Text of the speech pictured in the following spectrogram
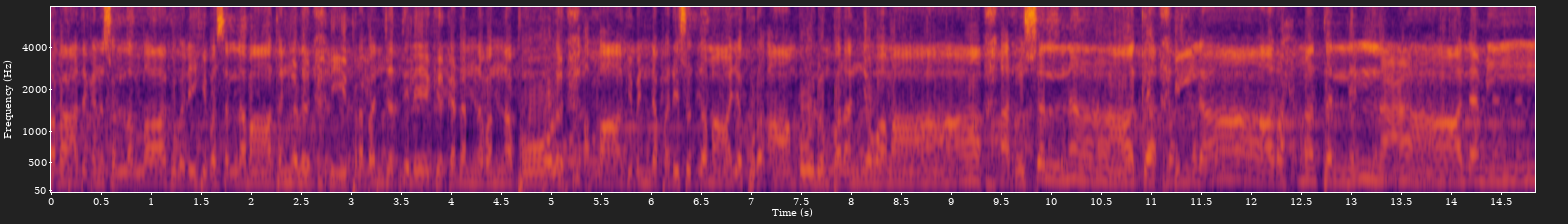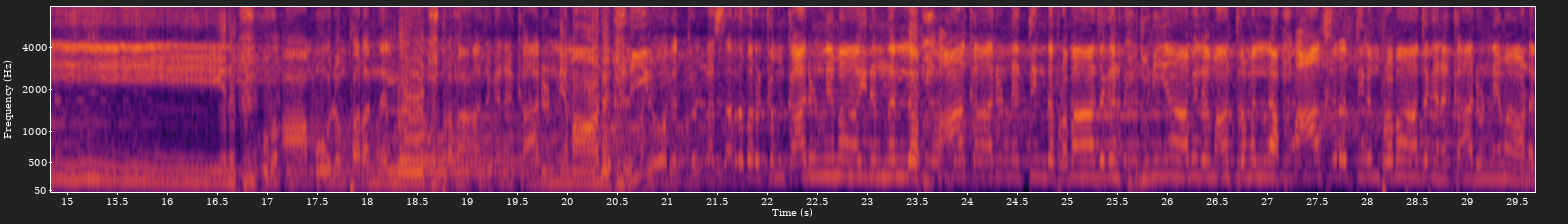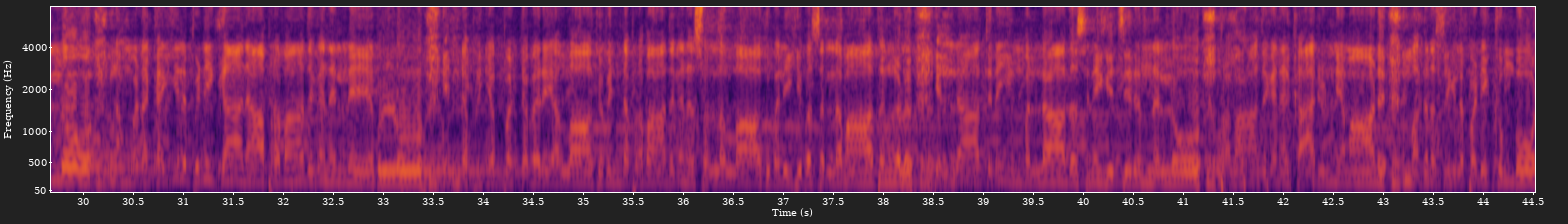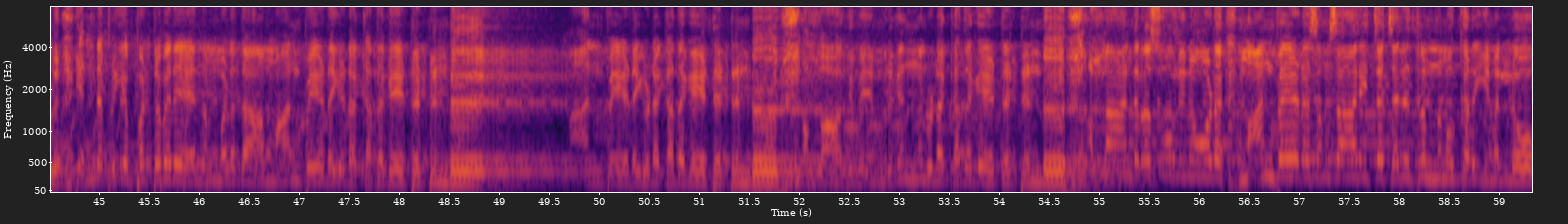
പ്രവാചകൻ സല്ലല്ലാഹു അലൈഹി വസല്ലമ തങ്ങൾ ഈ പ്രപഞ്ചത്തിലേക്ക് കടന്നു വന്നപ്പോൾ അള്ളാഹുവിന്റെ പരിശുദ്ധമായ ഖുർആൻ പോലും പറഞ്ഞു അർസൽനാക ഇല്ലാ റഹ്മത്തൻ ആലമീൻ ഖുർആൻ പോലും പറഞ്ഞല്ലോ പ്രവാചകന് കാരുണ്യമാണ്. ഈ ലോകത്തുള്ള സർവർക്കും കാരുണ്യമായിരുന്നല്ലോ. ആ കാരുണ്യത്തിന്റെ പ്രവാചകൻ ദുനിയാവിൽ മാത്രമല്ല ആഖിറത്തിലും പ്രവാചകന് കാരുണ്യമാണല്ലോ. നമ്മുടെ കയ്യിൽ പിടിക്കാൻ ആ പ്രവാചകനല്ലേ ഉള്ളൂ. എന്റെ പ്രിയപ്പെട്ടവരെ അള്ളാഹുവിന്റെ പ്രവാചകന് സ്വല്ലാഹു അലൈഹി വസല്ലമ തങ്ങൾ എല്ലാത്തിനെയും വല്ലാതെ സ്നേഹിച്ചിരുന്നല്ലോ. പ്രവാചകന് കാരുണ്യമാണ്. മദ്രസയിൽ പഠിക്കുമ്പോൾ എന്റെ പ്രിയപ്പെട്ടവരെ നമ്മളിതാ മാൻപേടയുടെ കഥ കേട്ടിട്ടുണ്ട്. മാൻപേടയുടെ കഥ കേട്ടിട്ടുണ്ട്. അള്ളാഹുവെ മൃഗങ്ങളുടെ കഥ കേട്ടിട്ടുണ്ട്. അള്ളാന്റെ റസൂലിനോട് മാൻപേട സംസാരിച്ച ചരിത്രം നമുക്കറിയുമല്ലോ.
